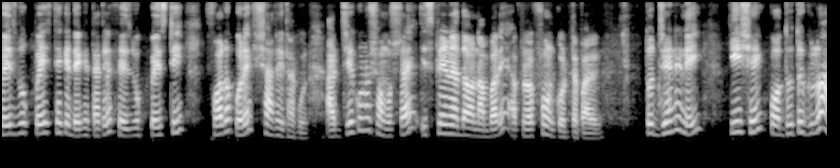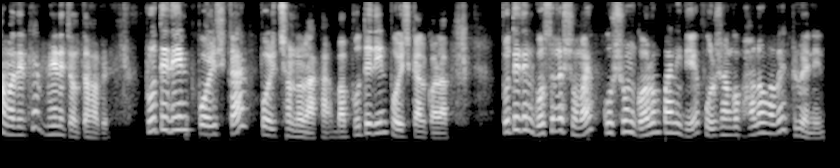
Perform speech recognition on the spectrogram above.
ফেসবুক পেজ থেকে দেখে থাকলে ফেসবুক পেজটি ফলো করে সাথে থাকুন। আর যে কোনো সমস্যায় স্ক্রিনে দেওয়া নাম্বারে আপনারা ফোন করতে পারেন। তো জেনে নেই কি সেই পদ্ধতিগুলো আমাদেরকে মেনে চলতে হবে। প্রতিদিন পরিষ্কার, পরিচ্ছন্ন রাখা বা প্রতিদিন পরিষ্কার করা। প্রতিদিন গোসলের সময় কুসুম গরম পানি দিয়ে পুরুষাঙ্গ ভালোভাবে ধুয়ে নিন।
